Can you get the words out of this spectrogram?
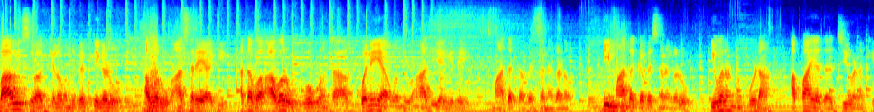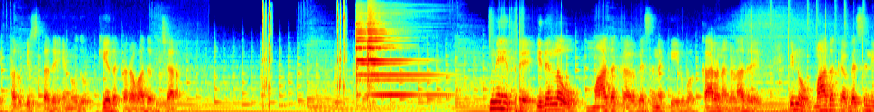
ಭಾವಿಸುವ ಕೆಲವೊಂದು ವ್ಯಕ್ತಿಗಳು ಅವರು ಆಸರೆಯಾಗಿ ಅಥವಾ ಅವರು ಹೋಗುವಂತಹ ಕೊನೆಯ ಒಂದು ಹಾದಿಯಾಗಿದೆ ಮಾದಕ ವ್ಯಸನಗಳು. ಈ ಮಾದಕ ವ್ಯಸನಗಳು ಇವರನ್ನು ಕೂಡ ಅಪಾಯದ ಜೀವನಕ್ಕೆ ತಲುಪಿಸುತ್ತದೆ ಎನ್ನುವುದು ಖೇದಕರವಾದ ವಿಚಾರ. ಸ್ನೇಹಿತರೆ, ಇದೆಲ್ಲವೂ ಮಾದಕ ವ್ಯಸನಕ್ಕೆ ಇರುವ ಕಾರಣಗಳಾದರೆ ಇನ್ನು ಮಾದಕ ವ್ಯಸನಿ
